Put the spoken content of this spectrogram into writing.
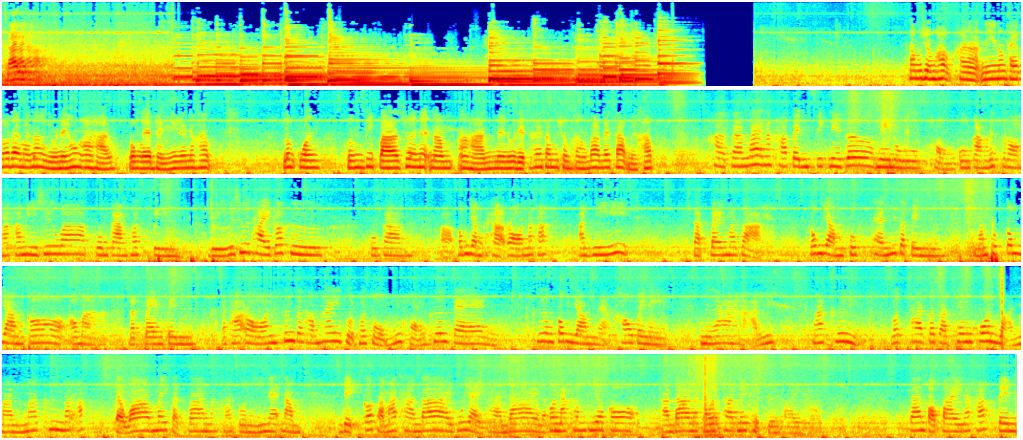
ได้เลยค่ะ ผู้ชมครับ ขณะนี้น้องไทยก็ได้มานั่งอยู่ในห้องอาหารโรงแรมแห่งนี้แล้วนะครับ รบกวนคุณพี่ปาช่วยแนะนำอาหารเมนูเด็ดให้ท่านผู้ชมทางบ้านได้ทราบหน่อยครับ ค่ะจานแรกนะคะเป็นซิกเนเจอร์เมนูของโกงกลางรีสอร์ทนะคะ มีชื่อว่าโกงกลางฮอตสปริงหรือชื่อไทยก็คือโกงกลางต้มยำกระทะร้อนนะคะ อันนี้ดัดแปลงมาจากต้มยำซุปแทนที่จะเป็นน้ำซุปต้มยำก็เอามาดัดแปลงเป็น ระทะร้อน ซึ่งจะทำให้ส่วนผสมของเครื่องแกง เครื่องต้มยำเนี่ยเข้าไปในเนื้ออาหารมากขึ้น รสชาติก็จะเข้มข้นหวานมันมากขึ้นนะคะ แต่ว่าไม่จัดจ้านนะคะ ตัวนี้แนะนำเด็กก็สามารถทานได้ ผู้ใหญ่ทานได้ แล้วก็นักท่องเที่ยวก็ทานได้นะคะ รสชาติไม่เผ็ดเกินไปค่ะ จานต่อไปนะคะเป็น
